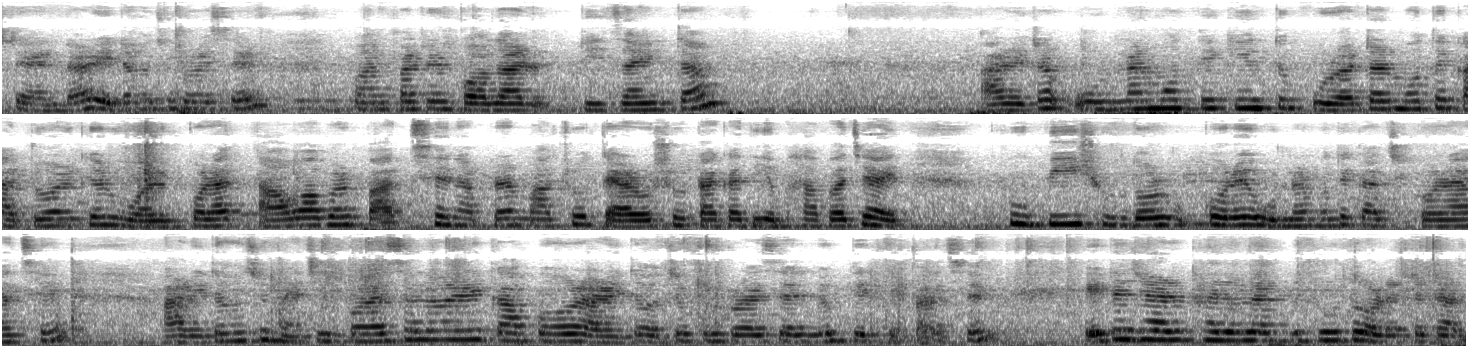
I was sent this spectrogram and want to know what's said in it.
স্ট্যান্ডার্ড এটা হচ্ছে ড্রেসের ফ্রন্ট পার্টের গলার ডিজাইনটা। আর এটা ওড়নার মধ্যে কিন্তু পুরাটার মধ্যে কাটওয়ার্কের ওয়ার্ক করা। তাও আবার পাচ্ছেন আপনার মাত্র তেরোশো টাকা দিয়ে ভাবা যায়। খুবই সুন্দর করে ওনার মধ্যে কাজ করা আছে। আর এটা হচ্ছে ম্যাচিং করা সালোয়ারের কাপড়, আর এটা হচ্ছে ফুল ড্রেসের লুক দেখতে পাচ্ছেন। এটা যার ভালো লাগবে দ্রুত অর্ডারটা ডান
